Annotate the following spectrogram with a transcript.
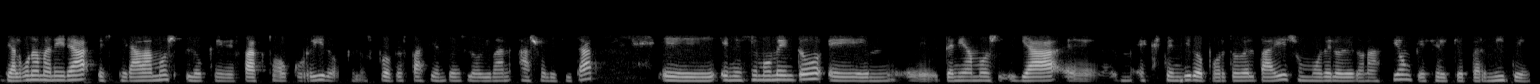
de alguna manera esperábamos lo que de facto ha ocurrido, que los propios pacientes lo iban a solicitar eh, en ese momento eh, eh, teníamos ya extendido por todo el país un modelo de donación que es el que permite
